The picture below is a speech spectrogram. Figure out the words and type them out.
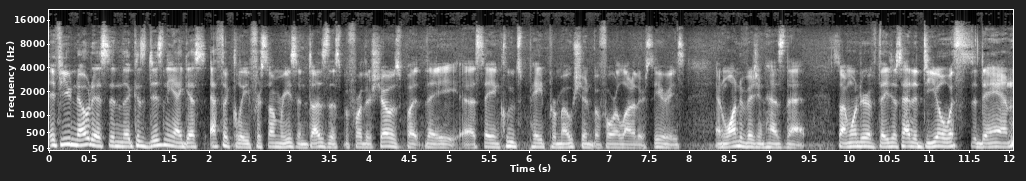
If you notice in the because Disney, I guess ethically for some reason does this before their shows, but they uh, say includes paid promotion before a lot of their series, and WandaVision has that. So I wonder if they just had a deal with sedan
